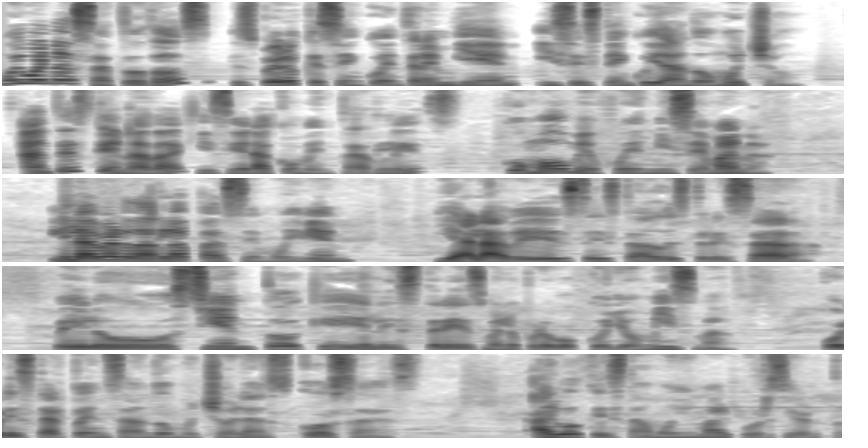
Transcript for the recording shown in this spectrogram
Muy buenas a todos, espero que se encuentren bien y se estén cuidando mucho. Antes que nada quisiera comentarles cómo me fue en mi semana. Y la verdad la pasé muy bien y a la vez he estado estresada, pero siento que el estrés me lo provoco yo misma por estar pensando mucho las cosas. Algo que está muy mal, por cierto.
